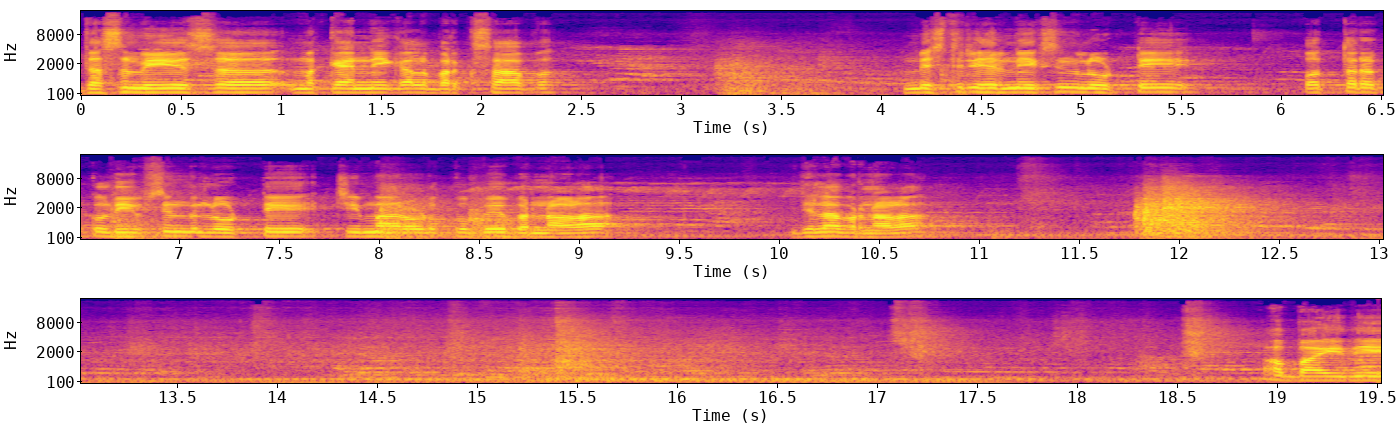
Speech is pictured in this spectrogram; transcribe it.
Dasmesh mechanical workshop. ਮਿਸਤਰੀ ਹਰਨੇਕ ਸਿੰਘ ਲੋਟੇ, ਪੁੱਤਰ ਕੁਲਦੀਪ ਸਿੰਘ ਲੋਟੇ, ਚੀਮਾ ਰੋਡ, ਕੁੱਬੇ ਬਰਨਾਲਾ, ਜ਼ਿਲ੍ਹਾ ਬਰਨਾਲਾ। ਆ ਬਾਈ ਦੇ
